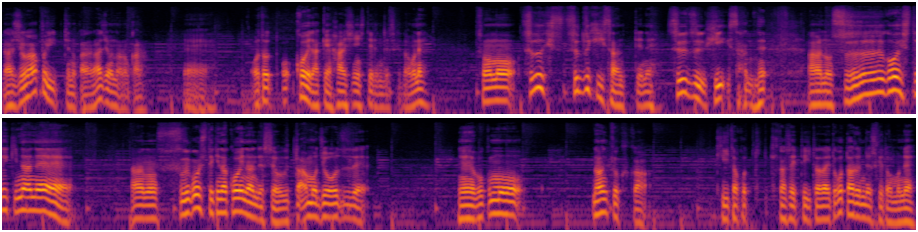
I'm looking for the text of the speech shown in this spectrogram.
ラジオアプリっていうのかな？ラジオなのかな？えー、音、声だけ配信してるんですけどもね、その、鈴木、鈴木さんってね、鈴木さんね、あの、すごい素敵なね、あの、すごい素敵な声なんですよ。歌も上手で。ね、僕も何曲か聞いたこと、聞かせていただいたことあるんですけどもね、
